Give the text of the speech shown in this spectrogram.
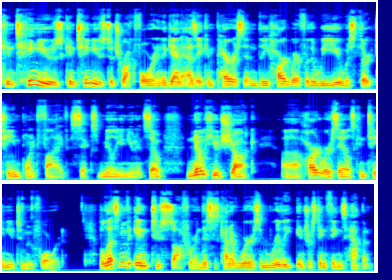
continues continues to truck forward. And again, as a comparison, the hardware for the Wii U was 13.56 million units. So no huge shock. Uh, hardware sales continue to move forward. But let's move into software. And this is kind of where some really interesting things happen.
